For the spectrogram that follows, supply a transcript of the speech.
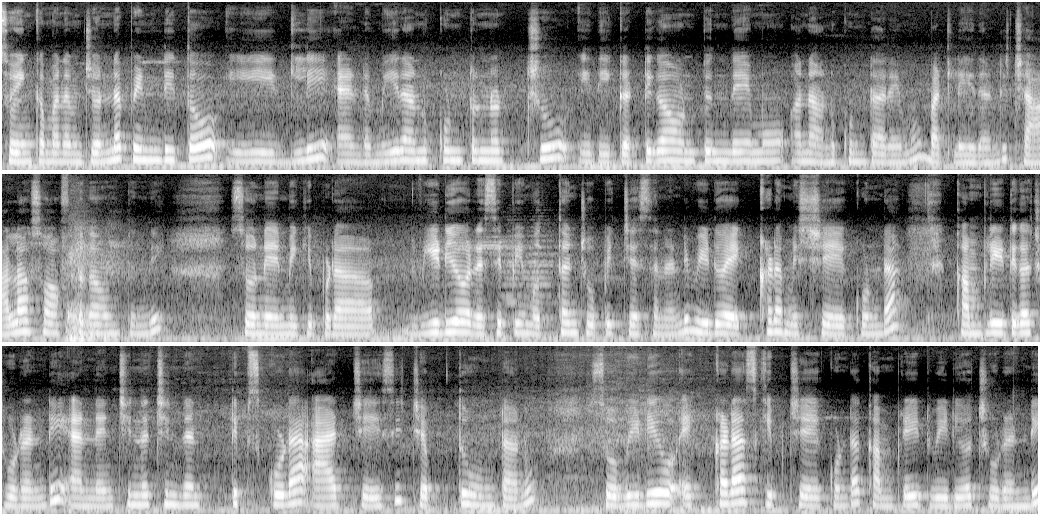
సో ఇంకా మనం జొన్న పిండితో ఈ ఇడ్లీ అండ్ మీరు అనుకుంటున్నచ్చు ఇది గట్టిగా ఉంటుందేమో అని అనుకుంటారేమో బట్ లేదండి చాలా సాఫ్ట్గా ఉంటుంది. సో నేను మీకు ఇప్పుడు ఆ వీడియో రెసిపీ మొత్తం చూపించేస్తానండి వీడియో ఎక్కడ మిస్ చేయకుండా కంప్లీట్గా చూడండి. అండ్ నేను చిన్న చిన్న టిప్స్ కూడా యాడ్ చేసి చెప్తూ ఉంటాను. సో వీడియో ఎక్కడా స్కిప్ చేయకుండా కంప్లీట్ వీడియో చూడండి.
